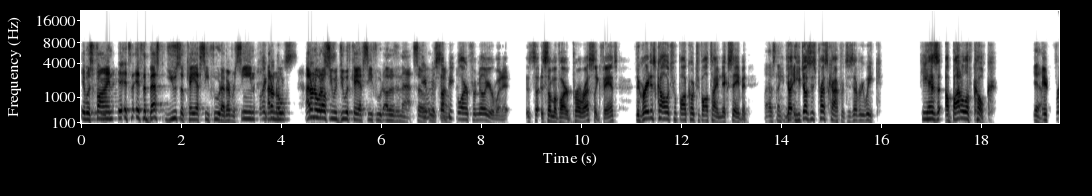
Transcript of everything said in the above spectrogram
It was fine. It's it's the best use of KFC food I've ever seen. Like, I don't know. if- I don't know what else you would do with KFC food other than that. So Even if was some people aren't familiar with it, some of our pro wrestling fans, the greatest college football coach of all time, Nick Saban, I was thinking. do- he does his press conferences every week. He has a bottle of Coke yeah. in uh,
